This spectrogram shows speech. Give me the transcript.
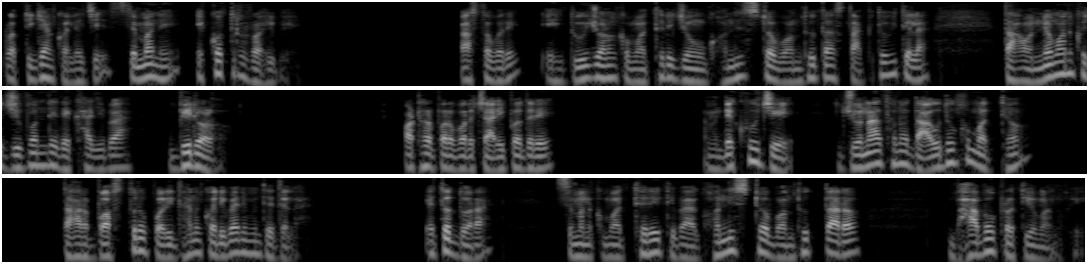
ପ୍ରତିଜ୍ଞା କଲେ ଯେ ସେମାନେ ଏକତ୍ର ରହିବେ। ବାସ୍ତବରେ ଏହି ଦୁଇ ଜଣଙ୍କ ମଧ୍ୟରେ ଯେଉଁ ଘନିଷ୍ଠ ବନ୍ଧୁତା ସ୍ଥାପିତ ହୋଇଥିଲା ତାହା ଅନ୍ୟମାନଙ୍କ ଜୀବନରେ ଦେଖାଯିବା ବିରଳ। ଅଠର ପର୍ବର ଚାରିପଦରେ ଆମେ ଦେଖୁ ଯେ ଜୋନାଥନ ଦାଉଦଙ୍କୁ ମଧ୍ୟ ତାହାର ବସ୍ତ୍ର ପରିଧାନ କରିବା ନିମନ୍ତେ ଦେଲା। ଏତଦ୍ୱାରା ସେମାନଙ୍କ ମଧ୍ୟରେ ଥିବା ଘନିଷ୍ଠ ବନ୍ଧୁତାର ଭାବ ପ୍ରତୀୟମାନ ହୁଏ।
